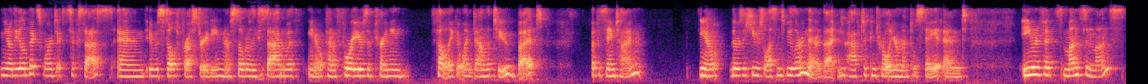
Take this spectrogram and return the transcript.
you know, the Olympics weren't a success, and it was still frustrating. I was still really sad with you know, kind of four years of training felt like it went down the tube. But at the same time, you know, there's a huge lesson to be learned there that you have to control your mental state, and even if it's months and months,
